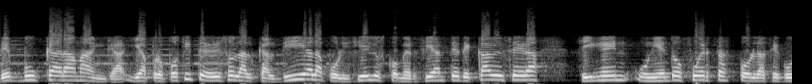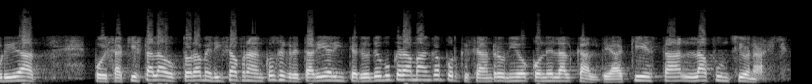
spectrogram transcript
de Bucaramanga. Y a propósito de eso, la alcaldía, la policía y los comerciantes de cabecera siguen uniendo fuerzas por la seguridad. Pues aquí está la doctora Melissa Franco, secretaria del Interior de Bucaramanga, porque se han reunido con el alcalde. Aquí está la funcionaria.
